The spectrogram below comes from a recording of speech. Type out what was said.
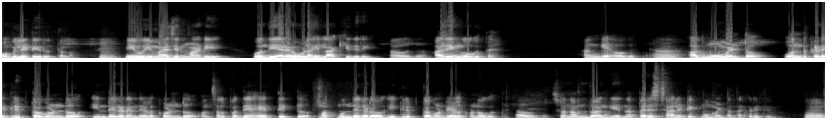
ಮೊಬಿಲಿಟಿ ಇರುತ್ತಲ್ಲ. ನೀವು ಇಮ್ಯಾಜಿನ್ ಮಾಡಿ ಒಂದ್ ಎರೆ ಹುಳ ಇಲ್ಲಿ ಹಾಕಿದಿರಿ ಹೌದು. ಅದ್ ಹೆಂಗ್ ಹೋಗುತ್ತೆ? ಹಂಗೆ ಹೋಗುತ್ತೆ. ಅದ್ ಮೂವ್ಮೆಂಟ್ ಒಂದ್ ಕಡೆ ಗ್ರಿಪ್ ತಗೊಂಡು ಹಿಂದೆಗಡೆಯಿಂದ ಎಳ್ಕೊಂಡು ಒಂದ್ ಸ್ವಲ್ಪ ದೇಹ ಎತ್ತಿಟ್ಟು ಮತ್ ಮುಂದೆಗಡೆ ಹೋಗಿ ಗ್ರಿಪ್ ತಗೊಂಡು ಎಳ್ಕೊಂಡು ಹೋಗುತ್ತೆ. ಹೌದು. ಸೊ ನಮ್ದು ಹಂಗೆ. ಇದನ್ನ ಪೆರಿಸ್ಟಾಲಿಟಿಕ್ ಮೂವ್ಮೆಂಟ್ ಅಂತ ಕರಿತೀವಿ. ಹ್ಮ್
